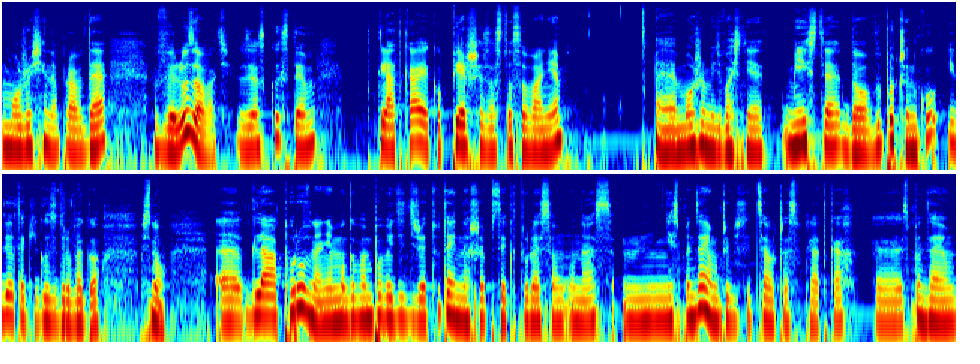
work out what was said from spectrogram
może się naprawdę wyluzować. W związku z tym klatka jako pierwsze zastosowanie E, może mieć właśnie miejsce do wypoczynku i do takiego zdrowego snu. E, dla porównania mogę Wam powiedzieć, że tutaj nasze psy, które są u nas, mm, nie spędzają oczywiście cały czas w klatkach, e, spędzają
